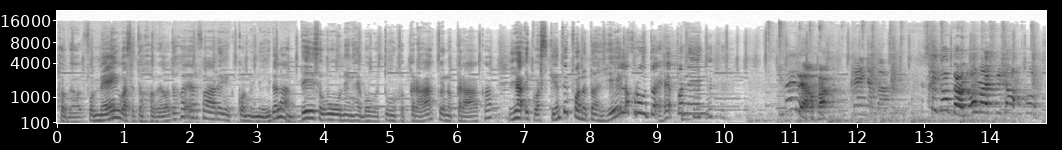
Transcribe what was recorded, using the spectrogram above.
geweld. Voor mij was het een geweldige ervaring. Ik kom in Nederland. Deze woning hebben we toen gekraakt, kunnen kraken. Ja, ik was kind. Ik vond het een hele grote happening. Nee, dan. Oma heeft speciaal gekookt.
